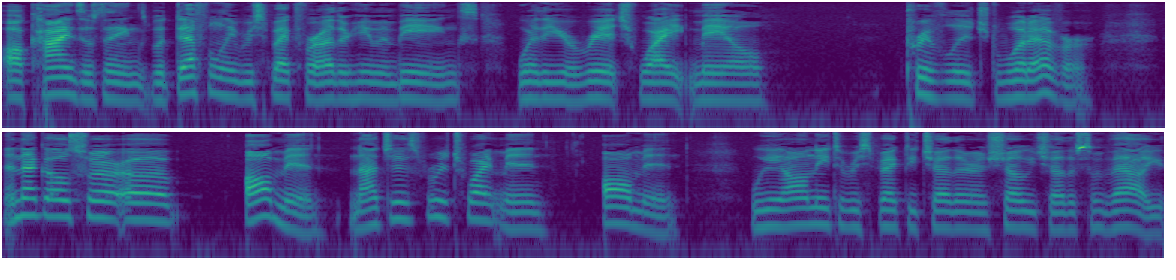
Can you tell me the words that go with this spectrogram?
all kinds of things, but definitely respect for other human beings, whether you're rich, white, male, privileged, whatever. And that goes for uh, all men, not just rich white men, all men. We all need to respect each other and show each other some value.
